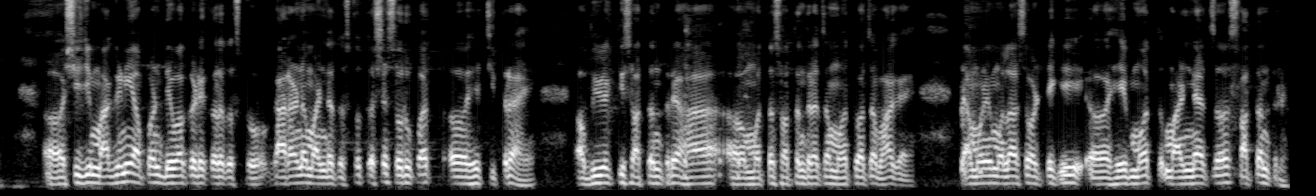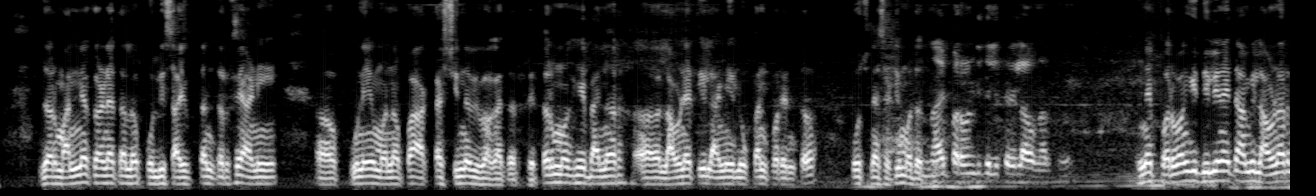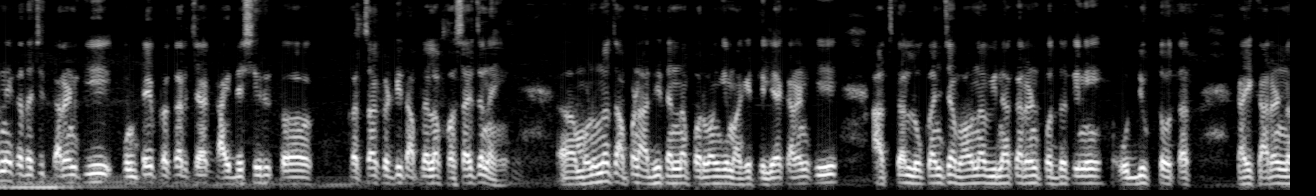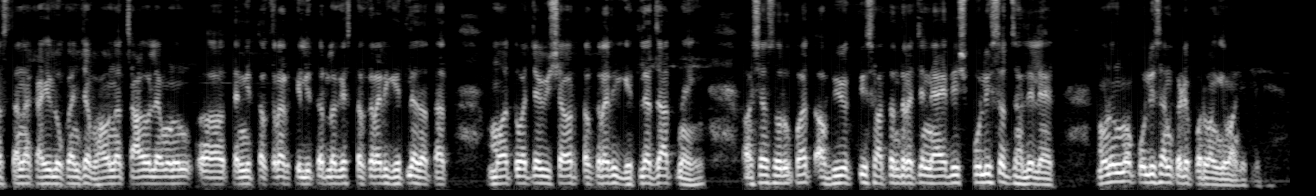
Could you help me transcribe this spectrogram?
अशी जी मागणी आपण देवाकडे करत असतो गाऱ्हाणं मांडत असतो तशा स्वरूपात हे चित्र आहे. अभिव्यक्ती स्वातंत्र्य हा मतस्वातंत्र्याचा महत्त्वाचा भाग आहे. त्यामुळे मला असं वाटते की हे मत मांडण्याचं स्वातंत्र्य जर मान्य करण्यात आलं पोलीस आयुक्तांतर्फे आणि पुणे मनपा आकाशचिन्ह विभागातर्फे तर मग हे बॅनर लावण्यात येईल आणि लोकांपर्यंत पोहोचण्यासाठी मदत. नाही परवानगी दिली तरी लावणार नाही परवानगी दिली नाही तर आम्ही लावणार नाही कदाचित कारण की कोणत्याही प्रकारच्या कायदेशीर कचाकटीत आपल्याला फसायचं नाही. म्हणूनच आपण आधी त्यांना परवानगी मागितलेली आहे. कारण की आजकाल लोकांच्या भावना विनाकारण पद्धतीने उद्युक्त होतात. काही कारण नसताना काही लोकांच्या भावना चाळवल्या म्हणून त्यांनी तक्रार केली तर लगेच तक्रारी घेतल्या जातात. महत्त्वाच्या विषयावर तक्रारी घेतल्या जात नाही. अशा स्वरूपात अभिव्यक्ती स्वातंत्र्याचे न्यायाधीश पोलीसच झालेले आहेत. म्हणून मग पोलिसांकडे परवानगी मागितलेली आहे.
